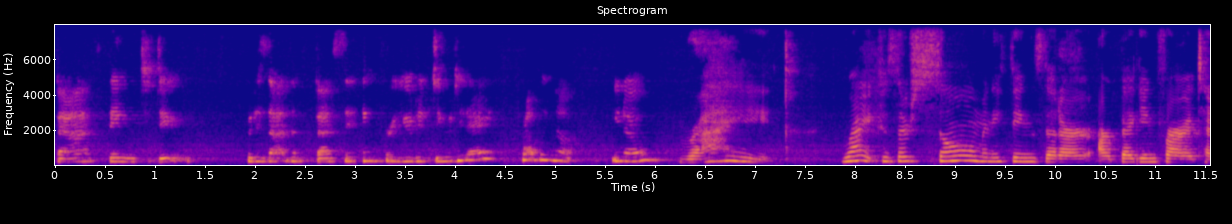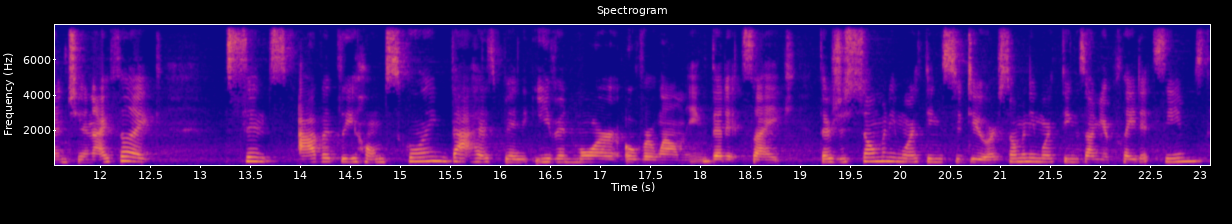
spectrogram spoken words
bad thing to do, but is that the best thing for you to do today? Probably not, you know? Right. Right, because there's so many things that are, are begging for our attention. I feel like since avidly homeschooling, that has been even more overwhelming. That it's like there's just so many more things to do, or so many more things on your plate, it seems.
